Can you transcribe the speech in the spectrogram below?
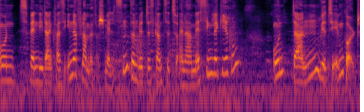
Und wenn die dann quasi in der Flamme verschmelzen, dann wird das Ganze zu einer Messinglegierung und dann wird sie eben Gold.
